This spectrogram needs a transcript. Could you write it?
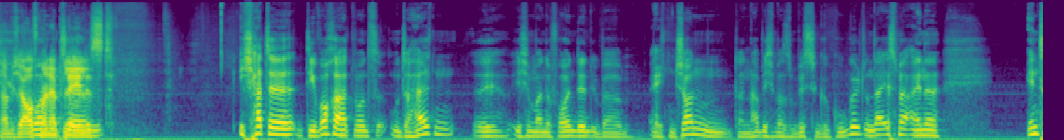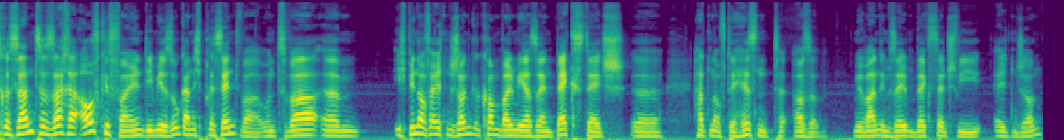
Habe ich auch auf und, meiner Playlist. Ähm, ich hatte, die Woche hatten wir uns unterhalten, äh, ich und meine Freundin, über Elton John. Dann habe ich mal so ein bisschen gegoogelt und da ist mir eine interessante Sache aufgefallen, die mir so gar nicht präsent war. Und zwar, ähm, ich bin auf Elton John gekommen, weil mir ja sein Backstage äh, hatten auf der Hessen, also wir waren im selben Backstage wie Elton John.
